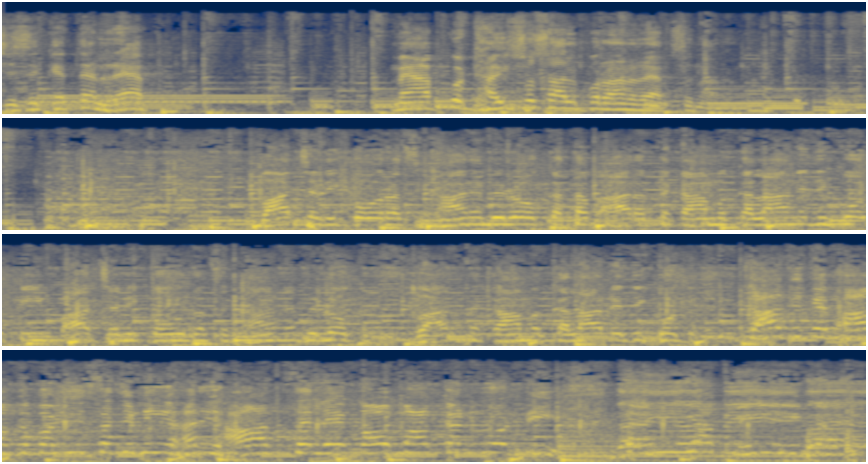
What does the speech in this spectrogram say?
जिसे कहते हैं रैप मैं आपको 250 साल पुराना रैप सुना रहा हूँ। बाचली को रस खान बिलो कत भारत काम कला निधि कोटि बाचली को रस खान बिलो भारत काम कला निधि कोटि काग के भाग बड़ी सजनी, हरी हाथ से ले गौ माखन रोटी। दहिया पी गए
